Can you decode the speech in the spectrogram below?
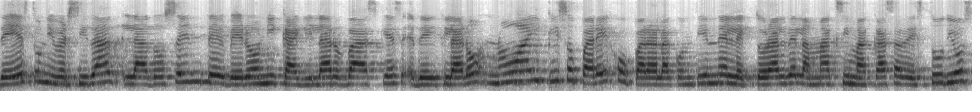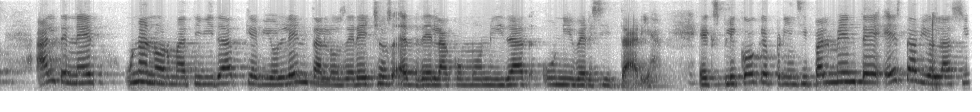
de esta universidad, la docente Verónica Aguilar Vázquez declaró no hay piso parejo para la contienda electoral de la máxima casa de estudios al tener una normatividad que violenta los derechos de la comunidad universitaria. Explicó que principalmente esta violación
